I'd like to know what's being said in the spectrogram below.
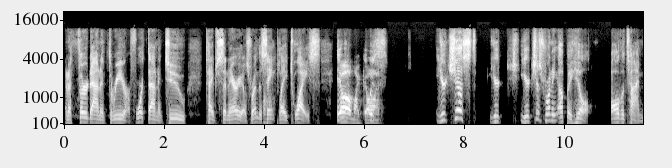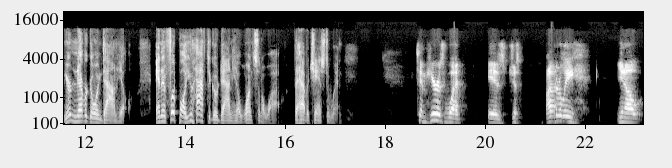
in a third down and three or a fourth down and two type scenarios, run the oh. same play twice. It, oh my god. Was, you're just you're you're just running up a hill all the time. You're never going downhill. And in football, you have to go downhill once in a while to have a chance to win. Tim, here's what is just utterly, you know,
